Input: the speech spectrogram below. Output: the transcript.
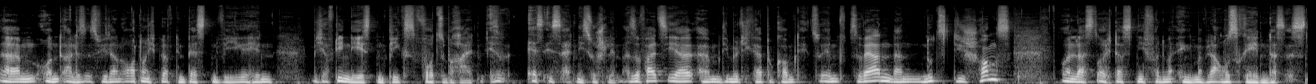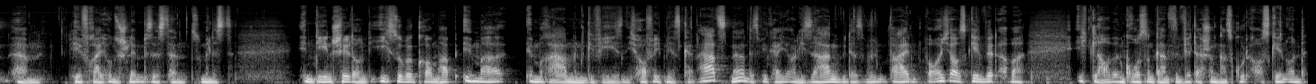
ähm, und alles ist wieder in Ordnung. Ich bin auf dem besten Wege hin, mich auf die nächsten Peaks vorzubereiten. Es ist halt nicht so schlimm. Also falls ihr ähm, die Möglichkeit bekommt, zu impfen zu werden, dann nutzt die Chance und lasst euch das nicht von irgendjemandem wieder ausreden. Das ist ähm, hilfreich und schlimm ist es dann zumindest in den Schilderungen, die ich so bekommen habe, immer im Rahmen gewesen. Ich hoffe, ich bin jetzt kein Arzt, ne? deswegen kann ich auch nicht sagen, wie das bei euch ausgehen wird, aber ich glaube, im Großen und Ganzen wird das schon ganz gut ausgehen. Und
